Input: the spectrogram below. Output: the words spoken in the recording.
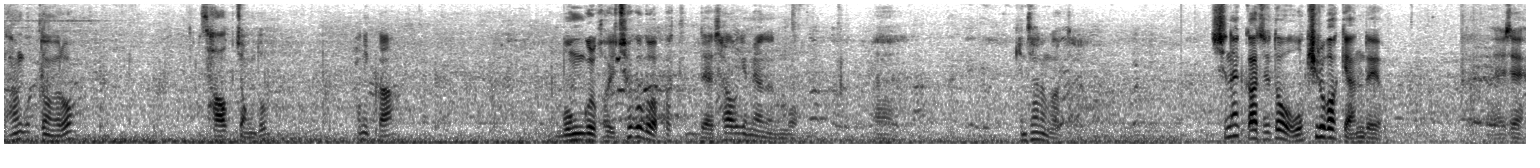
한국 돈으로 4억 정도 하니까 몽골 거의 최고급 아파트인데 4억이면은 뭐 아, 괜찮은 것 같아요. 시내까지도 5km밖에 안 돼요. 네, 이제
